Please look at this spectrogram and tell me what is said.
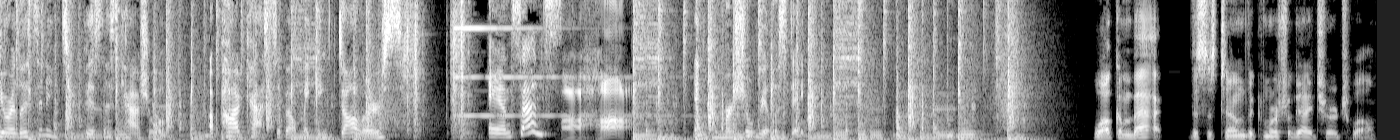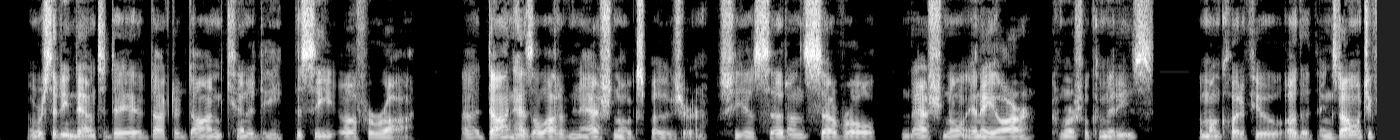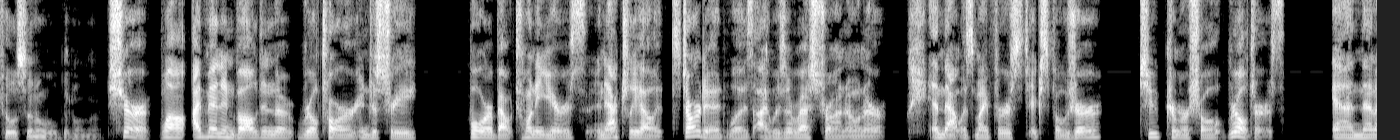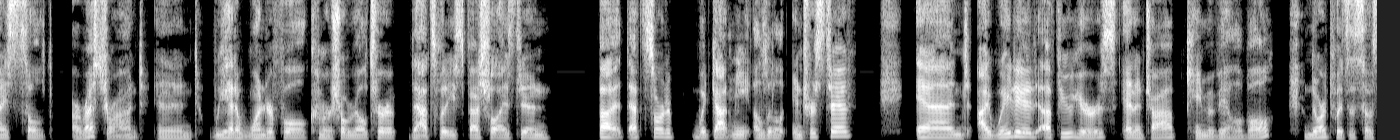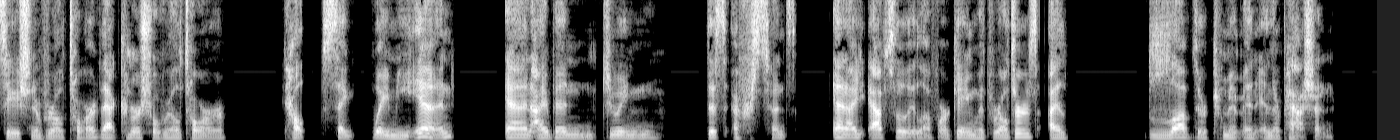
You're listening to Business Casual, a podcast about making dollars and cents. Aha. in commercial real estate. Welcome back. This is Tim, the commercial guy Churchwell, and we're sitting down today with Dr. Dawn Kennedy, the CEO of Hurrah. Uh, Dawn has a lot of national exposure. She has sat on several national NAR commercial committees, among quite a few other things. Dawn, why don't you fill us in a little bit on that? Sure. Well, I've been involved in the realtor industry for about 20 years. And actually, how it started was I was a restaurant owner, and that was my first exposure to commercial realtors. And then I sold a restaurant, and we had a wonderful commercial realtor. That's what he specialized in. But that's sort of what got me a little interested. And I waited a few years and a job came available. Northwoods Association of Realtor, that commercial realtor helped segue me in. And I've been doing this ever since. And I absolutely love working with realtors. I love their commitment and their passion.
